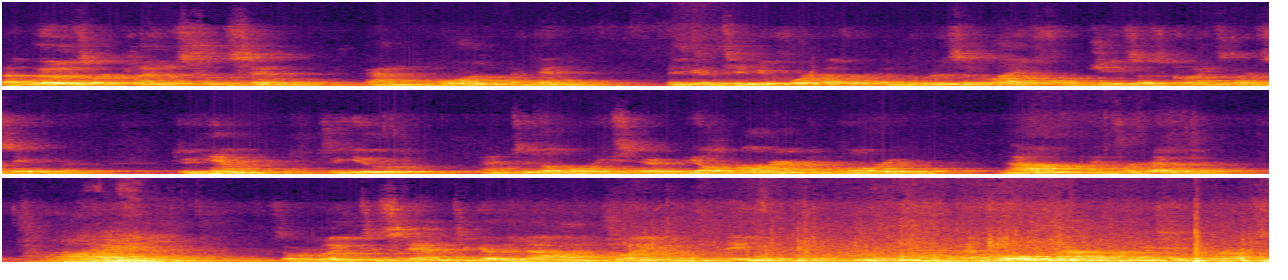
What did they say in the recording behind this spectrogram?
that those who are cleansed from sin and born again may continue forever in the risen life of Jesus Christ our Savior. To him, to you, and to the Holy Spirit be all honor and glory, now and forever. Amen. So we're going to stand together now and join with Nathan as all the baptized in Christ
